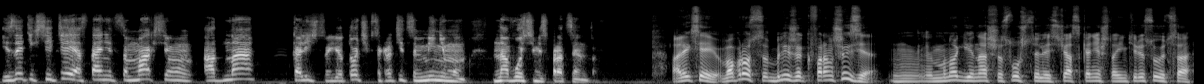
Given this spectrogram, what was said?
из этих сетей останется максимум одна, количество ее точек сократится минимум на 80%. Алексей, вопрос ближе к франшизе. Многие наши слушатели сейчас, конечно, интересуются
